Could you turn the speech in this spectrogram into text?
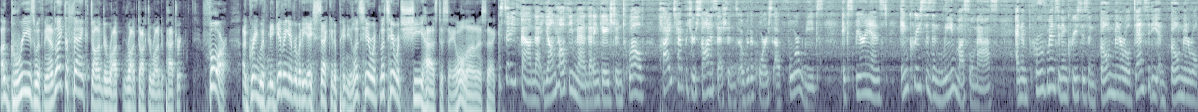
agrees with me. I'd like to thank Dr. Rhonda Patrick for agreeing with me, giving everybody a second opinion. Let's hear what let's hear what she has to say. Hold on a sec. The study found that young healthy men that engaged in 12 high temperature sauna sessions over the course of 4 weeks experienced increases in lean muscle mass and improvements and increases in bone mineral density and bone mineral.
